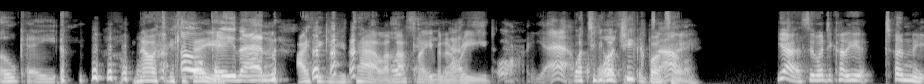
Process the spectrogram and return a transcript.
okay. now I think it's Okay then. I think you can tell, and that's okay, not even yes. a read. Oh, yeah. What, ti di bod cheekbone ti? Yeah, sydd wedi cael ei tynnu.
